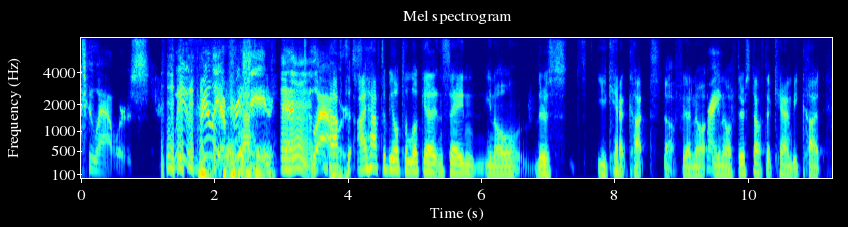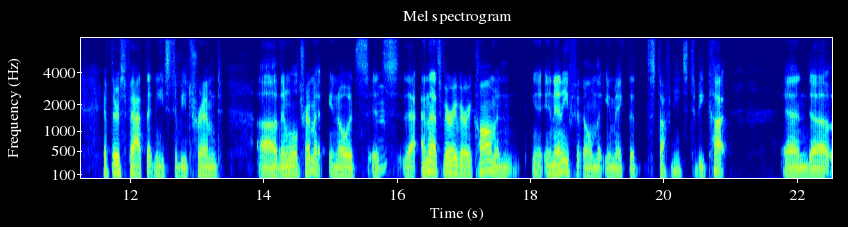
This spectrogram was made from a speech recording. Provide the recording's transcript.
two hours, we really appreciate a good Mhm. two I have hours. to I have to be able to look at it and say, you know, there's you can't cut stuff. I know, you know, if there's stuff that can be cut, if there's fat that needs to be trimmed, uh, then we'll trim it. You know, it's Mhm. it's that, and that's very very common in, in any film that you make that stuff needs to be cut. And uh,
